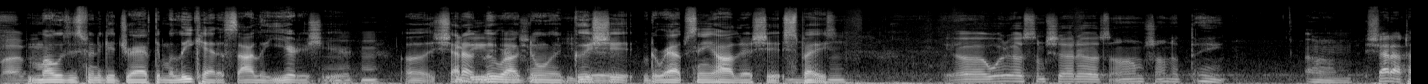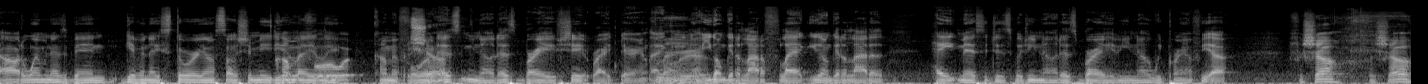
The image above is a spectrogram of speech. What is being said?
Bobby. Moses finna get drafted. Malik had a solid year this year. Mhm. Uh, shout He out did, Lil Rock actually. doing He good did. shit with the rap scene, all of that shit, space. Mhm. Uh, what else? Some shout outs. I'm trying to think. Um, shout out to all the women that's been giving a story on social media Coming lately. forward. Coming For forward, sure. that's you know that's brave shit right there. And like Man. you know, you gonna get a lot of flack. You're gonna get a lot of hate messages, but you know that's brave. You know we praying for y'all. For sure. For sure.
